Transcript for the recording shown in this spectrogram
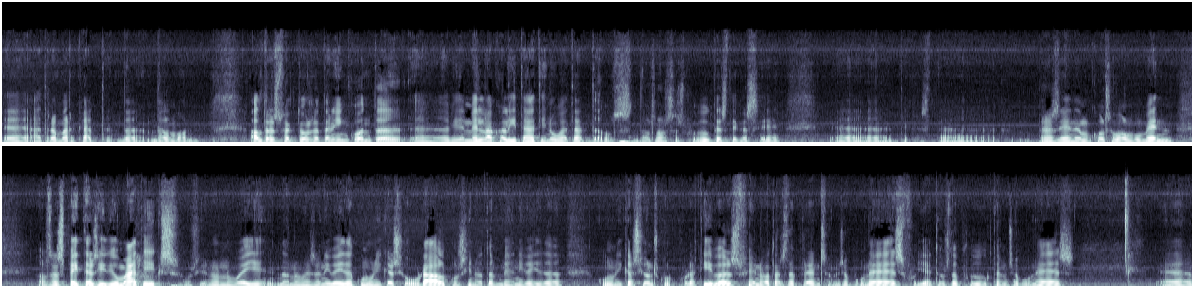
eh, altre mercat de, del món. Altres factors a tenir en compte, eh, evidentment la qualitat i novetat dels, dels nostres productes té que ser eh, té que estar present en qualsevol moment, els aspectes idiomàtics, o sigui, no, només, no només a nivell de comunicació oral, però sinó també a nivell de comunicacions corporatives, fer notes de premsa en japonès, fulletos de producte en japonès, eh,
